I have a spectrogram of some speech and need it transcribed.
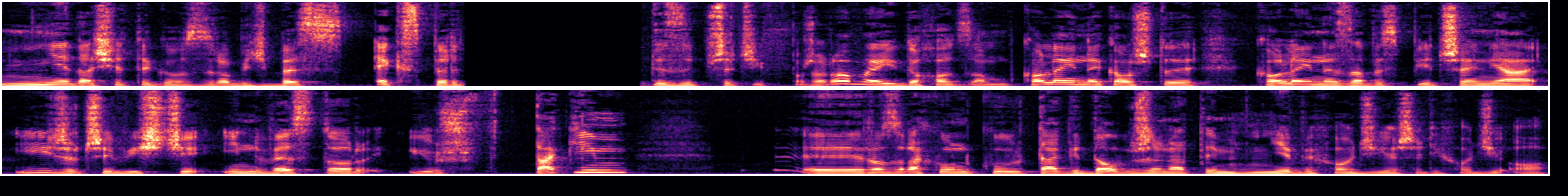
Nie da się tego zrobić bez ekspertyzy przeciwpożarowej, dochodzą kolejne koszty, kolejne zabezpieczenia i rzeczywiście inwestor już w takim rozrachunku tak dobrze na tym nie wychodzi, jeżeli chodzi o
